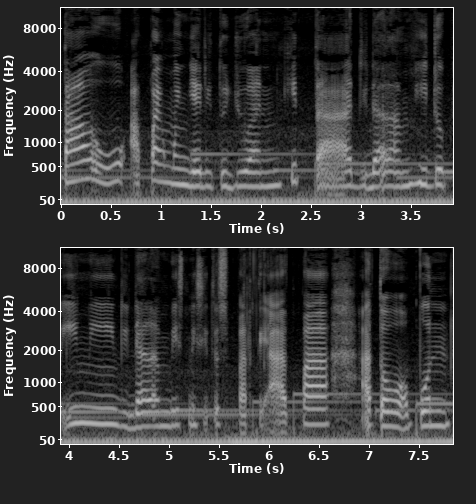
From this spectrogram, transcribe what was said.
tahu apa yang menjadi tujuan kita di dalam hidup ini, di dalam bisnis itu seperti apa, ataupun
